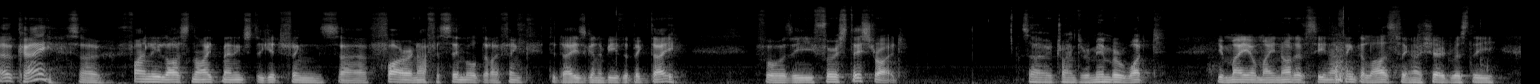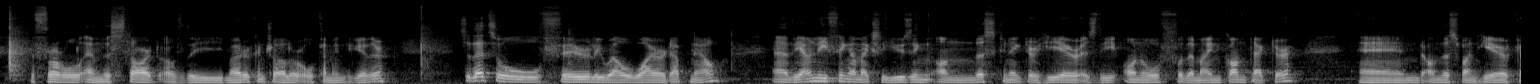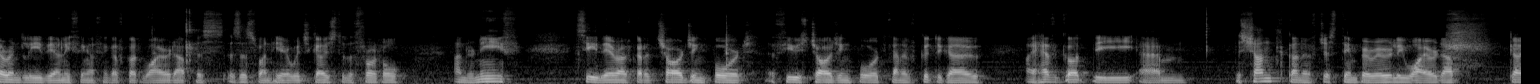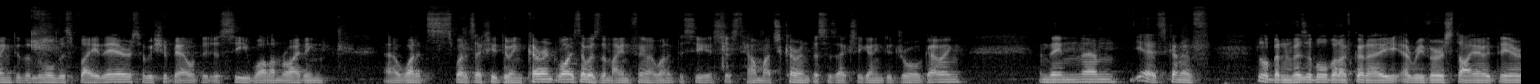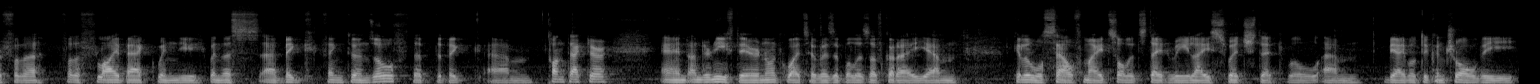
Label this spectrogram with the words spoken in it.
Okay, so finally last night managed to get things uh, far enough assembled that I think today is going to be the big day for the first test ride. So trying to remember what you may or may not have seen. I think the last thing I showed was the, the throttle and the start of the motor controller all coming together. So that's all fairly well wired up now. Uh, the only thing I'm actually using on this connector here is the on-off for the main contactor and on this one here currently the only thing I think I've got wired up is, is this one here which goes to the throttle underneath. See there I've got a charging port a fuse charging port kind of good to go. I have got the um, the shunt kind of just temporarily wired up going to the little display there so we should be able to just see while I'm riding uh, what it's what it's actually doing current wise that was the main thing I wanted to see is just how much current this is actually going to draw going. And then um, yeah it's kind of little bit invisible, but I've got a, a reverse diode there for the for the flyback when you when this uh, big thing turns off, the the big um, contactor, and underneath there, not quite so visible, as I've got a um, a little self-made solid-state relay switch that will um, be able to control the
